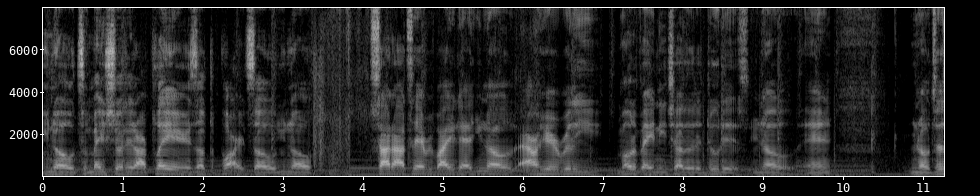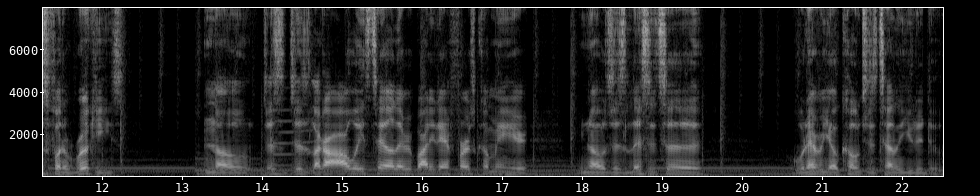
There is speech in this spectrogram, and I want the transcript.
you know, to make sure that our player is up to part. So you know, shout out to everybody that you know out here really motivating each other to do this, you know, and you know, just for the rookies, you know, just just like I always tell everybody that first come in here, you know, just listen to whatever your coach is telling you to do.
